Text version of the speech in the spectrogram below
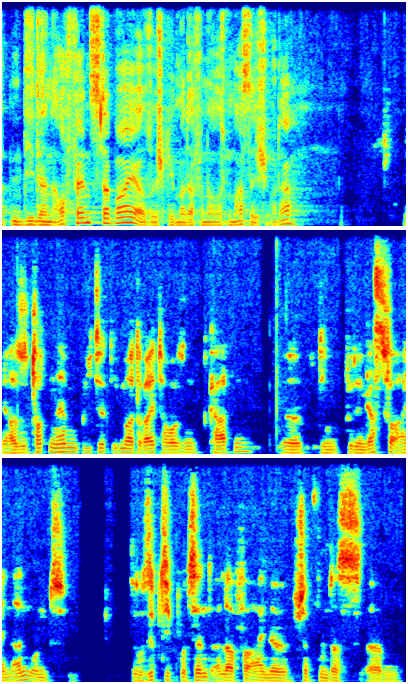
Hatten die dann auch Fans dabei? Also ich gehe mal davon aus, massig, oder? Ja, also Tottenham bietet immer 3000 Karten äh, den, für den Gastverein an und so 70 Prozent aller Vereine schöpfen das ähm,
